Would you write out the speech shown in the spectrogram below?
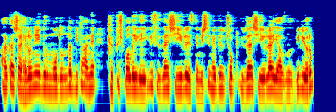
Arkadaşlar Hello Neighbor modunda bir tane köpüş balığı ile ilgili sizden şiirler istemiştim. Hepiniz çok güzel şiirler yazdınız biliyorum.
